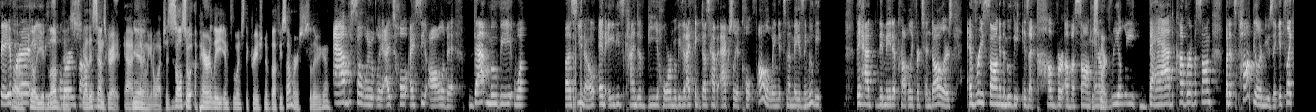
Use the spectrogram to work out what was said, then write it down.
favorite. Oh, Phil, you'd love horror this. yeah this sounds great yeah, i'm Yeah. definitely gonna watch this this has also apparently influenced the creation of buffy summers so there you go Absolutely. I told I see all of it. That movie was was, you know, an 80s kind of B horror movie that I think does have actually a cult following. It's an amazing movie. They had they made it probably for ten dollars. Every song in the movie is a cover of a song Just and smart. a really bad cover of a song, but it's popular music. It's like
